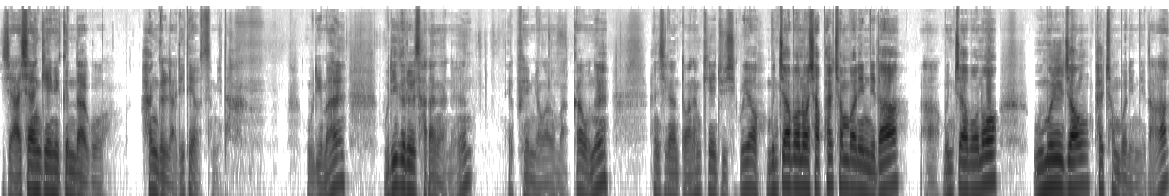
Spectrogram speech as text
이제 아시안 게임이 끝나고 한글날이 되었습니다. 우리말, 우리 글을 사랑하는 FM 영화 음악과 오늘 한 시간 동안 함께 해주시고요. 문자 번호 샵 8000번입니다. 아, 문자 번호 우물정 8000번입니다.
